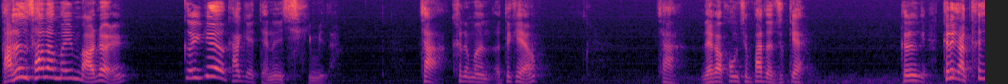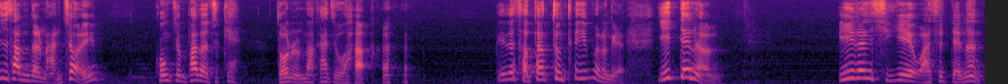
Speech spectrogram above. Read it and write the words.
다른 사람의 말을 끌려가게 되는 시기입니다. 자, 그러면 어떻게 해요? 자, 내가 공천 받아줄게. 그러니까 터진 사람들 많죠? 공천 받아줄게. 돈 얼마 가져와. 이래서 텅텅 터져버는 거예요. 이때는 이런 시기에 왔을 때는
